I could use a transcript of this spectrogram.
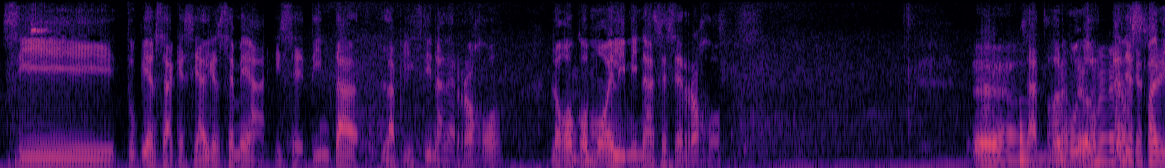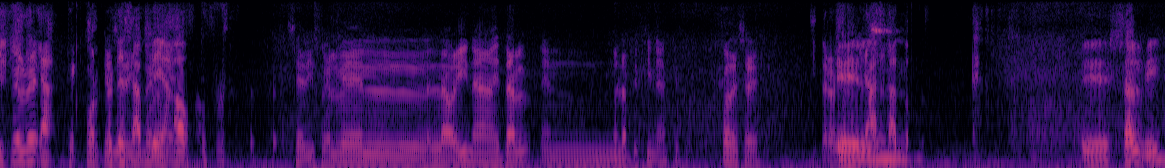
si tú piensas que si alguien se mea y se tinta la piscina de rojo, luego ¿cómo eliminas ese rojo? Eh, O sea, todo el mundo, nadie se va a se disuelve- decir, "Ya, porque ¿dónde se han disuelve. meado?". se disuelve el- la orina y tal en, en la piscina. que puede ser. Pero El- estando- eh, Salvi,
